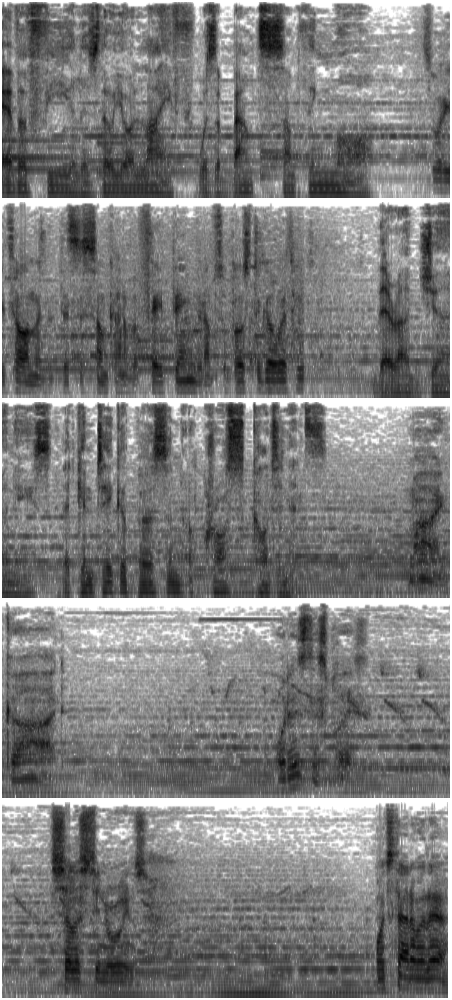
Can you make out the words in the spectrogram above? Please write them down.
Ever feel as though your life was about something more? So what are you telling me, that this is some kind of a fate thing that I'm supposed to go with you? There are journeys that can take a person across continents. My God. What is this place? Celestine Ruins. What's that over there?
